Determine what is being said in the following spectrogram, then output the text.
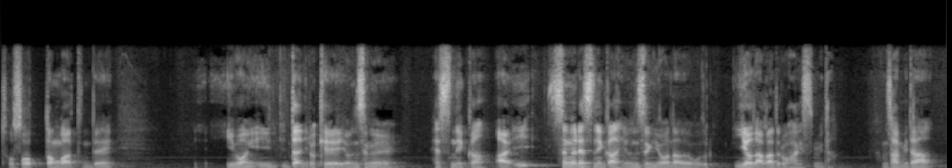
졌었던 것 같은데 이번 이- 일단 이렇게 연승을 했으니까 아 이, 승을 했으니까 연승 이어나가도록, 이어나가도록 하겠습니다. 감사합니다.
